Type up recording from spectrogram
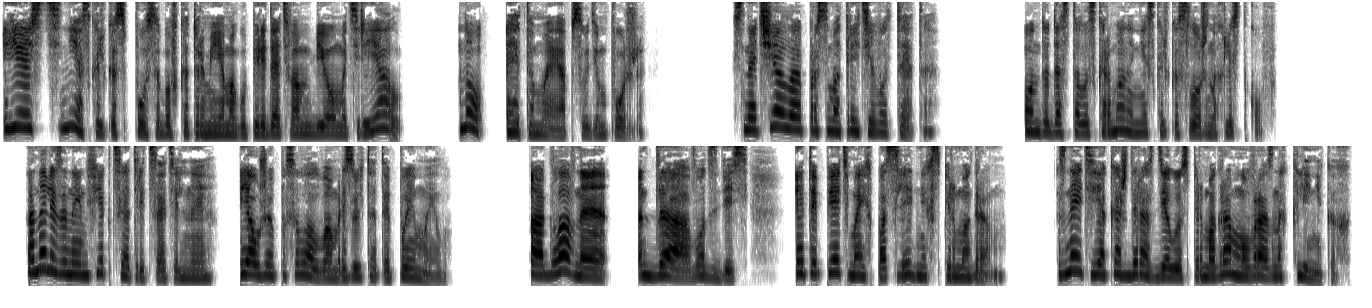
Есть несколько способов, которыми я могу передать вам биоматериал, но это мы обсудим позже. Сначала просмотрите вот это. Ондо достал из кармана несколько сложенных листков. Анализы на инфекции отрицательные. Я уже посылал вам результаты по имейлу. А главное, да, вот здесь. Это пять моих последних спермограмм. Знаете, я каждый раз делаю спермограмму в разных клиниках.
